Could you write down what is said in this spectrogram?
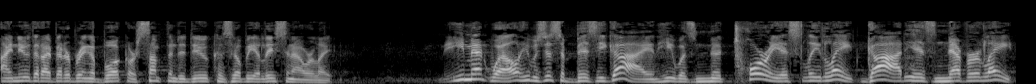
I knew that I better bring a book or something to do because he'll be at least an hour late. He meant well. He was just a busy guy and he was notoriously late. God is never late.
